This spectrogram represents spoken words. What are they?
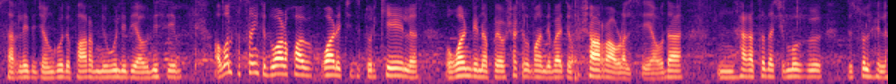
پسرلي د جنګو د پاره هم نیولي دي او نیسي او بل په څنګ کې دواړه خواوې غواړي چې د ترکیې له غونډې نه په یو شکل باندې باید یو فشار راوړل سي او دا هغه څه ده چې موږ د صلحې له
